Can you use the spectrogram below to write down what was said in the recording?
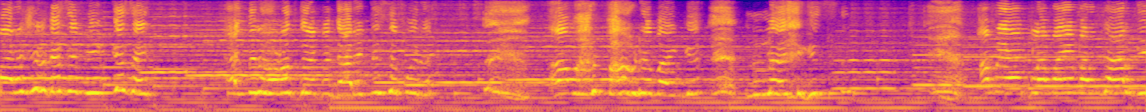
মানুষের কাছে ভিক্ষা চাইছি, একদিন হঠাৎ করে একটা গাড়ির নিচে পড়ে, আমার পাউডা বাইকে লুলাই গেছে। আমি একলা মাইয়া মানুষ কার কি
